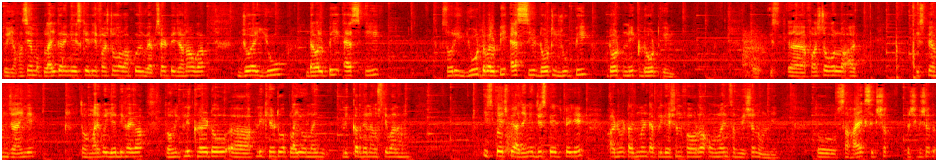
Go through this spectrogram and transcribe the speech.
तो यहाँ से हम अप्लाई करेंगे। इसके लिए फ़र्स्ट ऑफ़ ऑल आपको एक वेबसाइट पे जाना होगा, जो है U double P S E sorry U double P S C dot U P dot NIC dot IN तो इस फ़र्स्ट ऑफ़ ऑल इस पर हम जाएँगे। तो हमारे को ये दिखाएगा। तो हमें click to click to apply online click कर देना उसके बाद हम इस पेज पे आ जाएँगे, जिस पेज पे ये advertisement application for the online submission only तो सहायक शिक्षक, प्रशिक्षक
